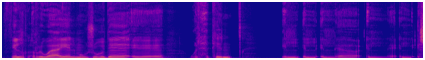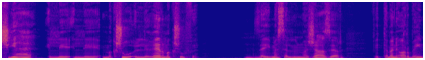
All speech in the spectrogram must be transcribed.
في الرواية الموجودة آه، ولكن ال ال ال ال الأشياء اللي اللي مكشوف اللي غير مكشوفة. زي مثلا المجازر في ال 48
